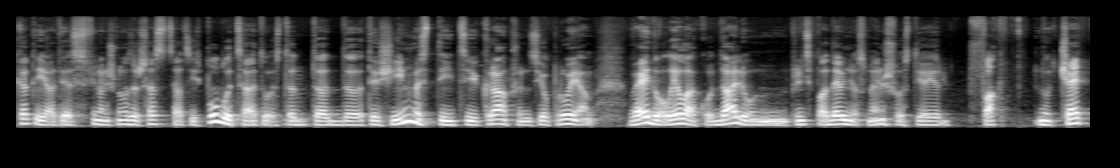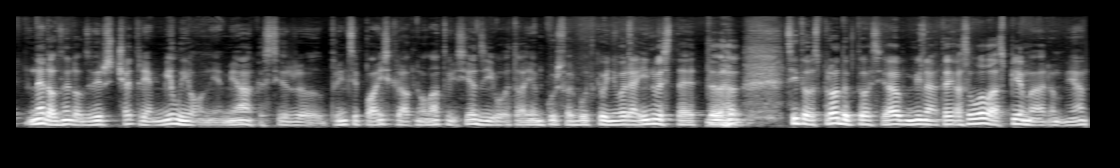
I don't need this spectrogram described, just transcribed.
skatījāties Finanšu nozares asociācijas publicētos, tad, tad tieši investīciju krāpšanas joprojām veido lielāko daļu un principā deviņos mēnešos tie ir fakti nu, čet, nedaudz, nedaudz virs četriem miljoniem, jā, kas ir uh, principā izkrāpti no Latvijas iedzīvotājiem, kurus varbūt viņi varēja investēt mm. citos produktos, jā, minētajās olās, piemēram. Jā.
